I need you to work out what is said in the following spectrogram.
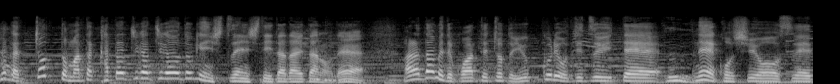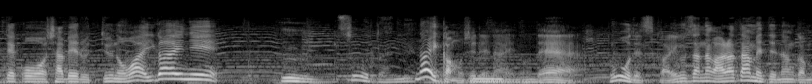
なんかちょっとまた形が違う時に出演していただいたので改めてこうやってちょっとゆっくり落ち着いてうん。ね腰を据えてこう喋るっていうのは意外にうん。そうだね。ないかもしれないので、どうですか、江口さん、なんか改めてなんか2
